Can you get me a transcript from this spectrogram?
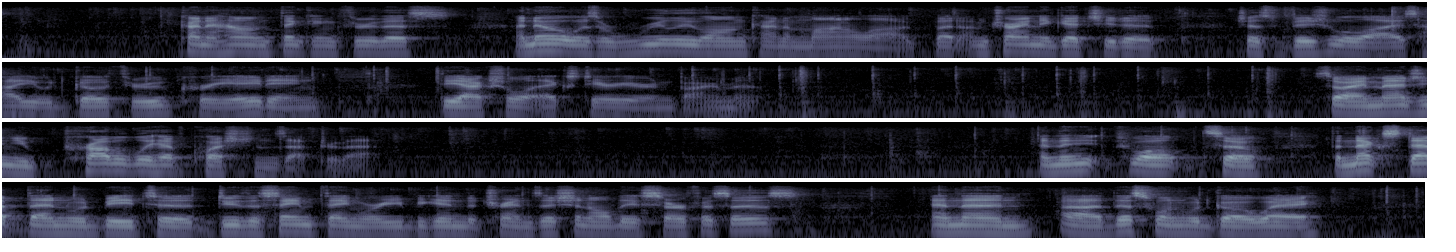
Kind of how I'm thinking through this. I know it was a really long kind of monologue, but I'm trying to get you to just visualize how you would go through creating the actual exterior environment. So I imagine you probably have questions after that. And then, well, so the next step then would be to do the same thing where you begin to transition all these surfaces. And then uh, this one would go away.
